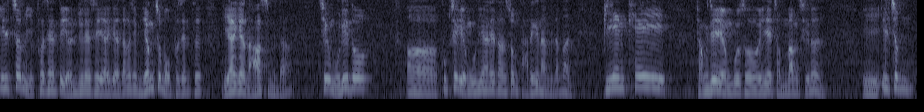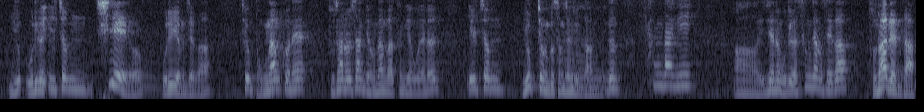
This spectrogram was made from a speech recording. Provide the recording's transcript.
1.2% 연준에서 이야기하다가 지금 0.5% 이야기가 나왔습니다. 지금 우리도 어, 국책 연구기관에 따라서 좀 다르긴 합니다만 BNK 경제연구소의 전망치는 이 1.6 우리가 1.7이에요. 우리 경제가 지금 동남권의 부산, 울산, 경남 같은 경우에는 1.6 정도 성장률이 나옵니다. 이건 상당히 어, 이제는 우리가 성장세가 둔화된다.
